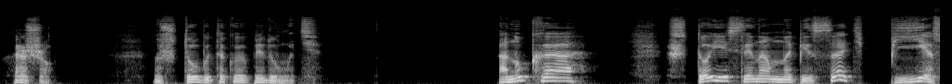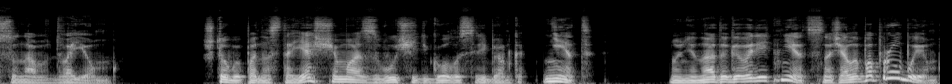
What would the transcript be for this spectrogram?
Хорошо. Что бы такое придумать? А ну-ка, что если нам написать пьесу нам вдвоем, чтобы по-настоящему озвучить голос ребенка? Нет. Ну не надо говорить «нет», сначала попробуем,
